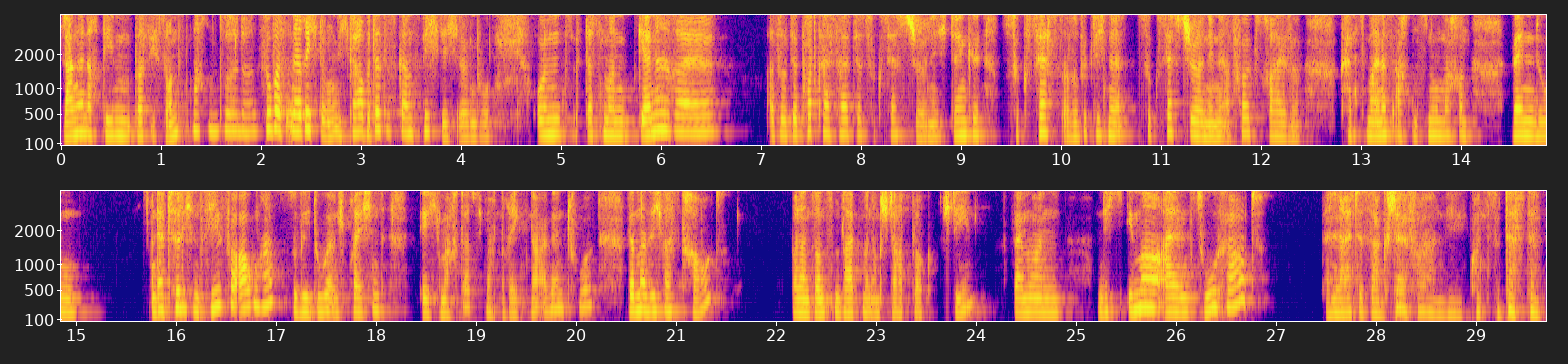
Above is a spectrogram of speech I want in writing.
lange nach dem, was ich sonst machen würde. Sowas in der Richtung. Und ich glaube, das ist ganz wichtig irgendwo. Und dass man generell, also der Podcast heißt ja Success Journey. Ich denke, Success, also wirklich eine Success Journey, eine Erfolgsreise, kannst du meines Erachtens nur machen, wenn du natürlich ein Ziel vor Augen hast, so wie du entsprechend, ich mache das, ich mache eine Regneragentur. Wenn man sich was traut, weil ansonsten bleibt man am Startblock stehen. Wenn man nicht immer allen zuhört, wenn Leute sagen, Stefan, wie konntest du das denn?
